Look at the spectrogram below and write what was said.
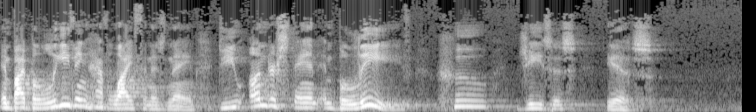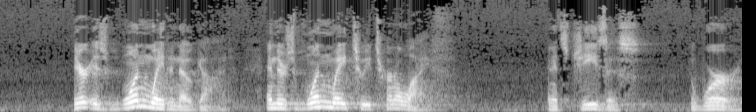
and by believing, have life in His name. Do you understand and believe who Jesus is? There is one way to know God, and there's one way to eternal life, and it's Jesus, the Word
